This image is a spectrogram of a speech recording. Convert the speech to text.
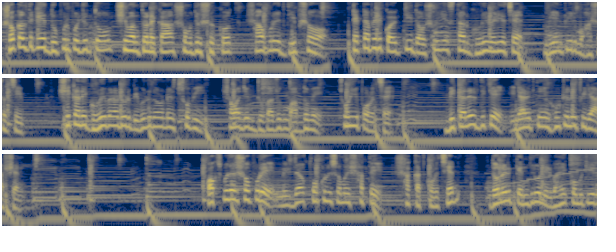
সকাল থেকে দুপুর পর্যন্ত সীমান্ত এলাকা, সমুদ্র সৈকত, শাহপুরের দ্বীপসহ টেকনাফের কয়েকটি দর্শনীয় স্থান ঘুরে বেড়িয়েছেন বিএনপির মহাসচিব। সেখানে ঘুরে বেড়ানোর বিভিন্ন ধরনের ছবি, সামাজিক যোগাযোগ মাধ্যমে ছড়িয়ে পড়েছে। বিকালের দিকে ইনানিতে হোটেলে ফিরে আসেন। কক্সবাজার সফরে মির্জা ফখরুল ইসলামের সাথে সাক্ষাৎ করেছেন দলের কেন্দ্রীয় নির্বাহী কমিটির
